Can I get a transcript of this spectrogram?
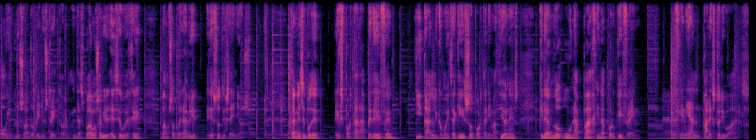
o incluso Adobe Illustrator. Mientras podamos abrir SVG, vamos a poder abrir estos diseños. También se puede exportar a PDF, y tal y como dice aquí, soporta animaciones, creando una página por keyframe. Genial para storyboards.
